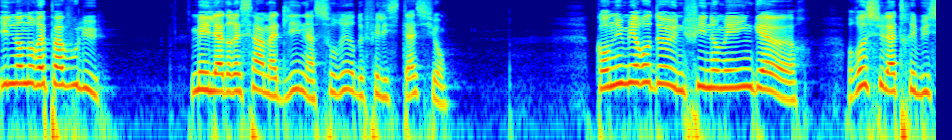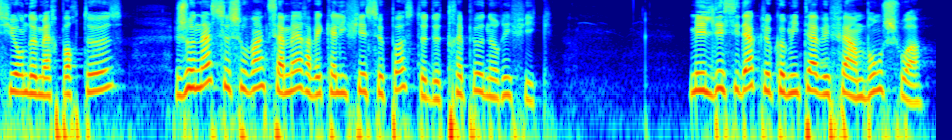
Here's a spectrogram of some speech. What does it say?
Il n'en aurait pas voulu. Mais il adressa à Madeleine un sourire de félicitations. Quand numéro 2, une fille nommée Inger, reçut l'attribution de mère porteuse, Jonas se souvint que sa mère avait qualifié ce poste de très peu honorifique mais il décida que le comité avait fait un bon choix.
